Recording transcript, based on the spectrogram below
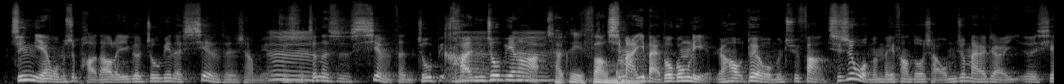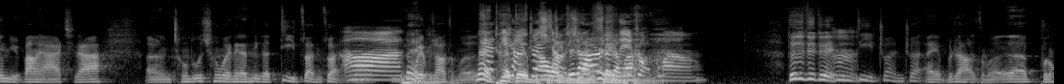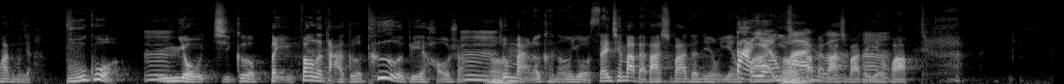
今年我们是跑到了一个周边的县份上面，就是嗯真的是县份周边很周边啊，才可以放？起码一百多公里。然后对我们去放，其实我们没放多少，我们就买了点儿呃仙女棒呀，其他嗯、成都称为那个那个地钻钻啊我也不知道怎么。那地上转小圈的那种吗？对对对对，嗯地转转，哎，也不知道怎么呃普通话怎么讲。不过，嗯。有几个北方的大哥特别豪爽，嗯。就买了可能有三千八百八十八的那种烟花，大烟花一千八百八十八的烟嗯花。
